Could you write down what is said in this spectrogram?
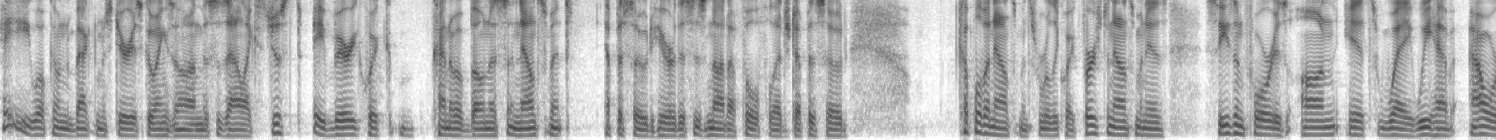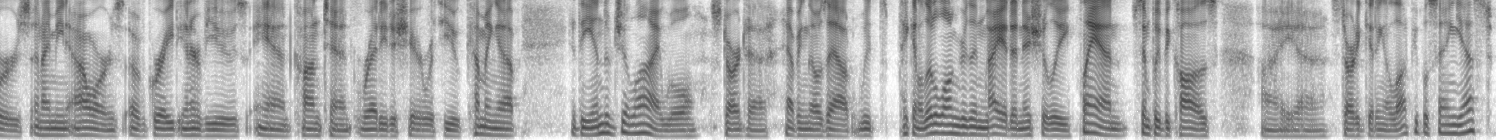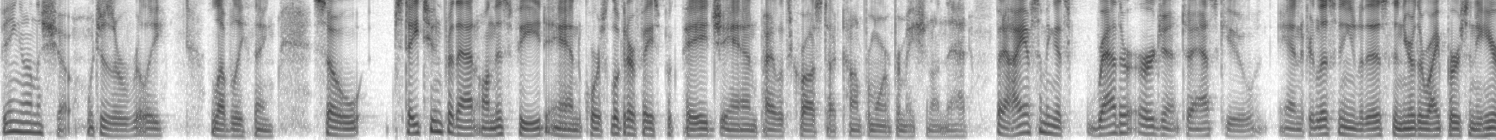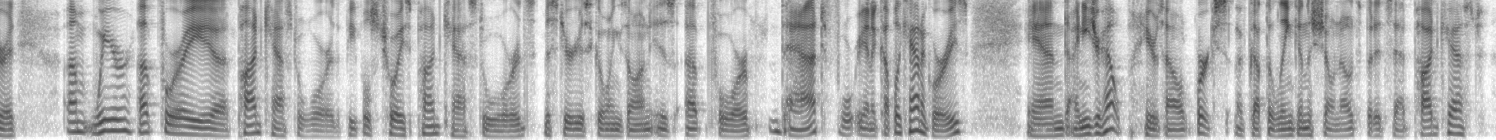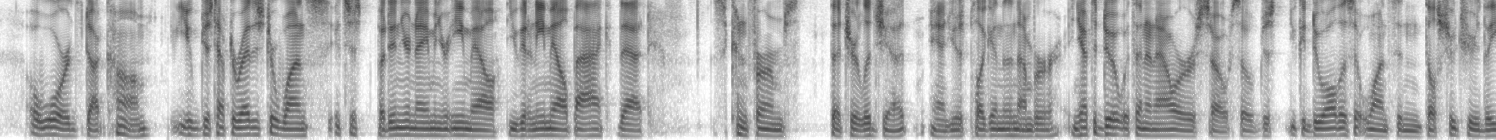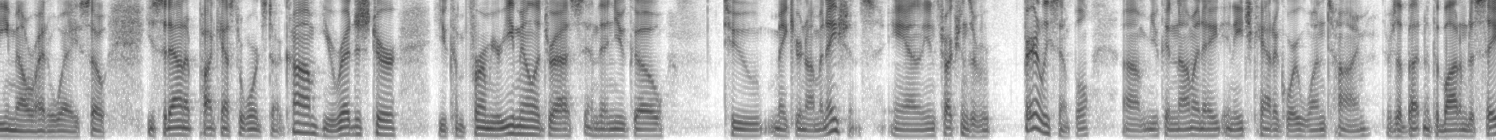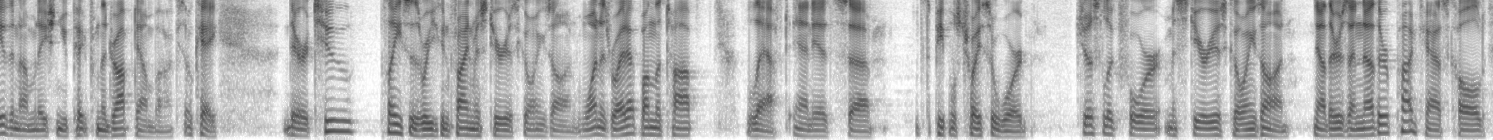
Hey, welcome back to Mysterious Goings On. This is Alex. Just a very quick kind of a bonus announcement episode here. This is not a full fledged episode. Couple of announcements really quick. First announcement is season four is on its way. We have hours, and I mean hours, of great interviews and content ready to share with you coming up at the end of July, we'll start uh, having those out. It's taken a little longer than I had initially planned, simply because I uh, started getting a lot of people saying yes to being on the show, which is a really lovely thing. So stay tuned for that on this feed. And of course, look at our Facebook page and pilotscross.com for more information on that. But I have something that's rather urgent to ask you. And if you're listening to this, then you're the right person to hear it. Um, we're up for a uh, podcast award, the People's Choice Podcast Awards. Mysterious Goings On is up for that for in a couple of categories, and I need your help. Here's how it works. I've got the link in the show notes, but it's at podcastawards.com. You just have to register once. It's just put in your name and your email. You get an email back that confirms that you're legit and you just plug in the number and you have to do it within an hour or so. So just you can do all this at once and they'll shoot you the email right away. So you sit down at podcastawards.com, you register, you confirm your email address, and then you go to make your nominations. And the instructions are fairly simple. Um, you can nominate in each category one time. There's a button at the bottom to save the nomination you pick from the drop down box. Okay, there are two places where you can find mysterious goings on. One is right up on the top left, and it's uh, it's the People's Choice Award. Just look for mysterious goings on. Now, there's another podcast called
